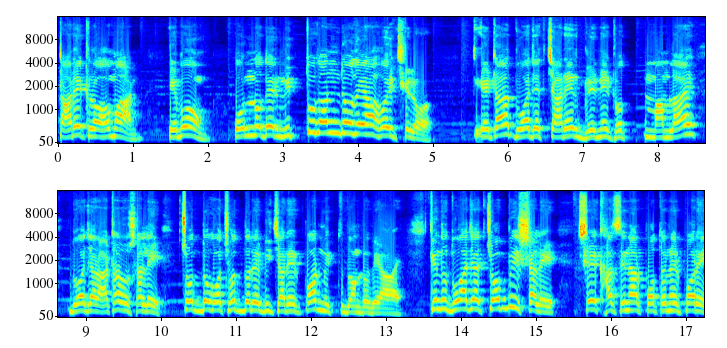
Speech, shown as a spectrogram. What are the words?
তারেক রহমান এবং অন্যদের মৃত্যুদণ্ড দেওয়া হয়েছিল এটা দু হাজার চারের গ্রেনেড মামলায় দু হাজার আঠারো সালে চোদ্দ বছর ধরে বিচারের পর মৃত্যুদণ্ড দেওয়া হয়। কিন্তু দু হাজার চব্বিশ সালে শেখ হাসিনার পতনের পরে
